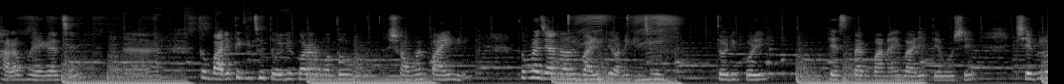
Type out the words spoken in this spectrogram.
খারাপ হয়ে গেছে। তো বাড়িতে কিছু তৈরি করার মতো সময় পাইনি। তোমরা জানো, আমি বাড়িতে অনেক কিছু তৈরি করি ফেস প্যাক বানাই বাড়িতে বসে। সেগুলো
